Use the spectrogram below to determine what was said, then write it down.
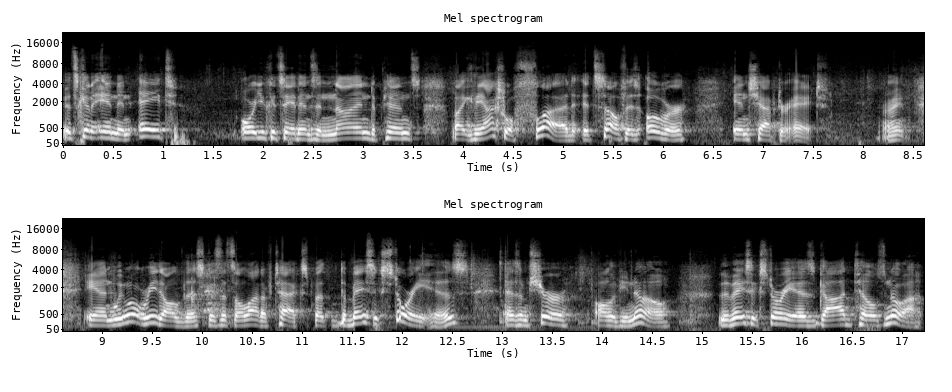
It's going to end in 8, or you could say it ends in 9, depends. Like the actual flood itself is over in chapter 8 right? And we won't read all of this because it's a lot of text, but the basic story is, as I'm sure all of you know, the basic story is God tells Noah,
